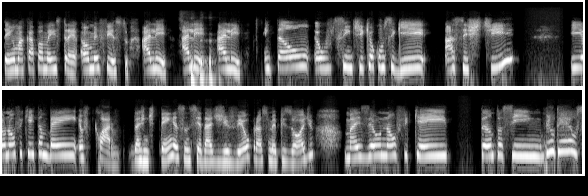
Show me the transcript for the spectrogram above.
tem uma capa meio estranha. É o Mephisto. Ali, ali, ali. Então eu senti que eu consegui assistir e eu não fiquei também. Eu, claro, a gente tem essa ansiedade de ver o próximo episódio, mas eu não fiquei tanto assim, meu Deus,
